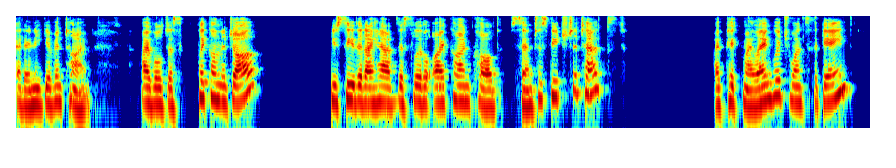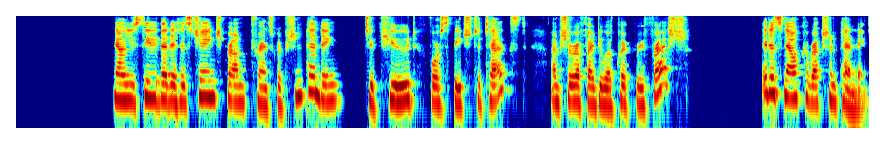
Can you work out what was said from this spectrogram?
at any given time. I will just click on the job. You see that I have this little icon called send to speech to text. I pick my language once again. Now you see that it has changed from transcription pending to queued for speech to text. I'm sure if I do a quick refresh, it is now correction pending.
